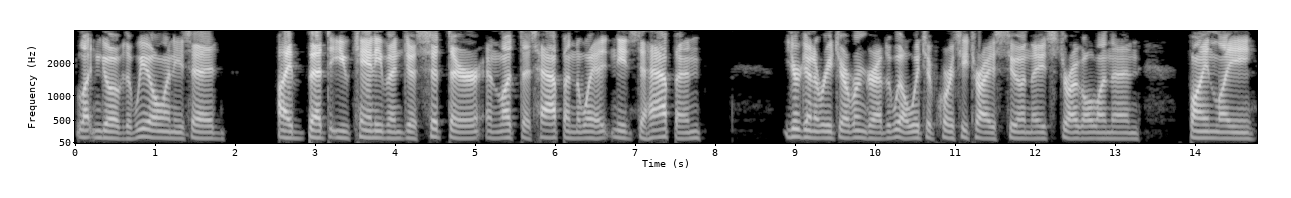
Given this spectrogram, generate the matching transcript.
letting go of the wheel. And he said, I bet that you can't even just sit there and let this happen the way it needs to happen. You're going to reach over and grab the wheel, which of course he tries to, and they struggle. And then finally,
